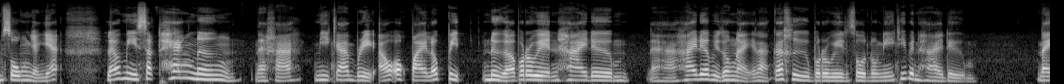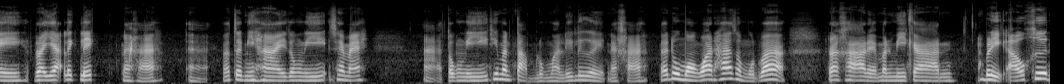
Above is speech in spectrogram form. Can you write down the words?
ำทรงอย่างเงี้ยแล้วมีสักแท่งหนึ่งนะคะมีการเบรกเอาออกไปแล้วปิดเหนือบริเวณไฮเดิมนะคะไฮเดิมอยู่ตรงไหนล่ะก็คือบริเวณโซนตรงนี้ที่เป็นไฮเดิม ในระยะเล็กๆนะคะอ่าก็จะมีไฮตรงนี้ใช่ไหมอ่าตรงนี้ที่มันต่ำลงมาเรื่อยๆนะคะ แล้วดูมองว่าถ้าสมมุติว่าราคาเนี่ยมันมีการเบรกเอาขึ้น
